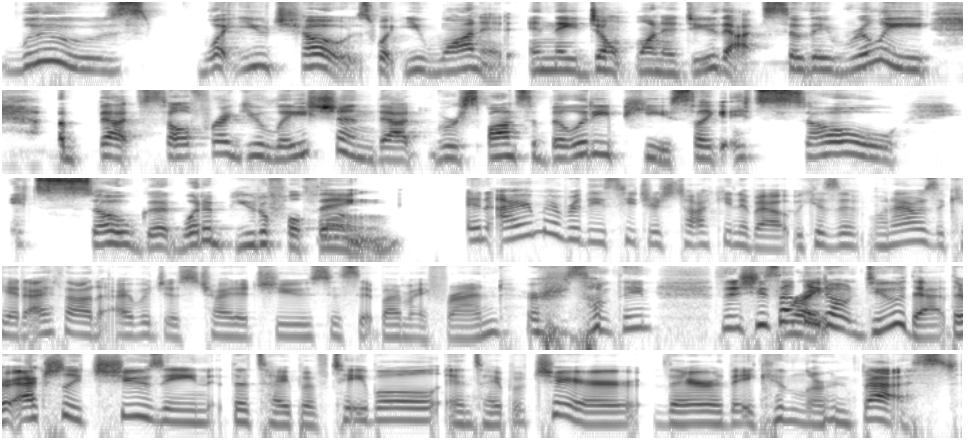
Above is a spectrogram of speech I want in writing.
lose what you chose, what you wanted, and they don't want to do that. So they really uh, that self-regulation, that responsibility piece, like it's so it's so good. What a beautiful thing. And I remember these teachers talking about because when I was a kid, I thought I would just try to choose to sit by my friend or something. So she said right. they don't do that. They're actually choosing the type of table and type of chair there they can learn best.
